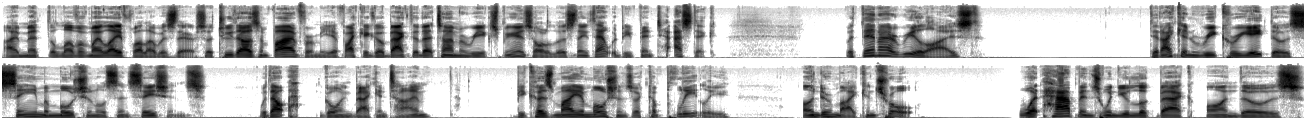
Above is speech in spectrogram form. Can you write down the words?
I met the love of my life while I was there. So 2005 for me, if I could go back to that time and re-experience all of those things, that would be fantastic. But then I realized that I can recreate those same emotional sensations without going back in time because my emotions are completely under my control what happens when you look back on those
